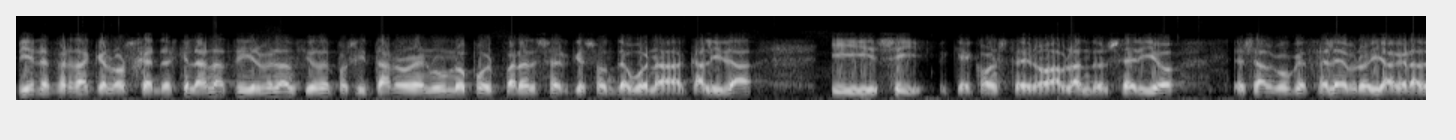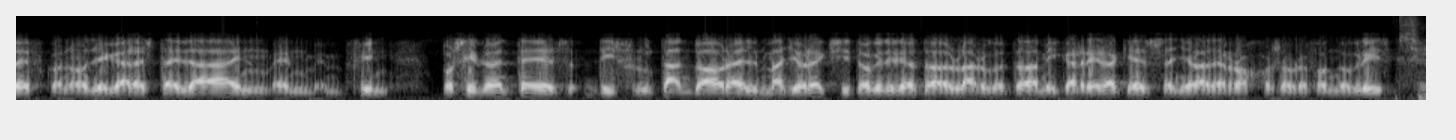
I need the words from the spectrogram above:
bien es verdad que los genes que la Nati y el Venancio depositaron en uno, pues parece ser que son de buena calidad, y sí, que conste, ¿no? Hablando en serio, es algo que celebro y agradezco, ¿no? Llegar a esta edad, en, en, en fin, posiblemente es disfrutando ahora el mayor éxito que he tenido todo a lo largo de toda mi carrera, que es Señora de Rojo sobre fondo gris, Sí.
